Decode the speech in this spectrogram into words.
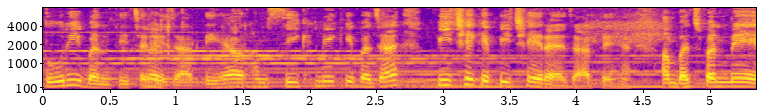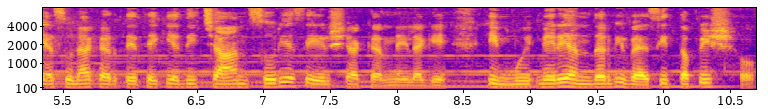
दूरी बनती चली जाती है और हम सीखने की बजाय पीछे के पीछे रह जाते हैं। हम बचपन में सुना करते थे कि यदि चाँद सूर्य से ईर्ष्या करने लगे कि मेरे अंदर भी वैसी तपिश हो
